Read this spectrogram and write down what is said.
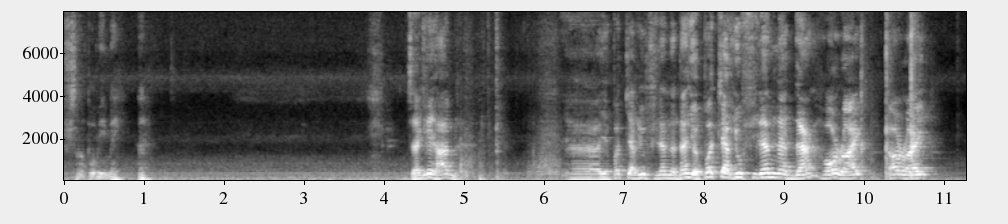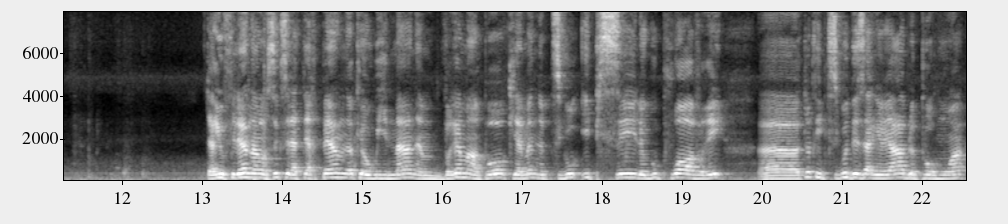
Je sens pas mes mains, hein? C'est agréable. Il n'y a pas de cariophyllène là-dedans. Il n'y a pas de cariophyllène là-dedans. Alright, alright. Cariophyllène, on sait que c'est la terpène que Weedman aime vraiment pas, qui amène le petit goût épicé, le goût poivré, euh, tous les petits goûts désagréables pour moi.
